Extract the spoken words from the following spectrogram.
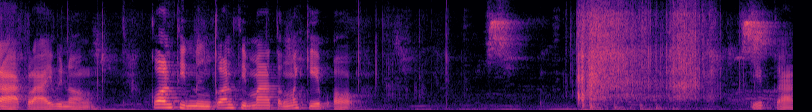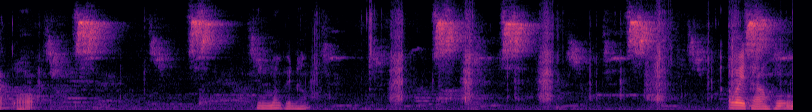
กากหลายพี่น้อง ก้อนที่หนึ่งก้อนที่มาต้องมาเก็บออก เก็บกากออกเห็นไหมพี่น้องเอาไว้ทางหง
